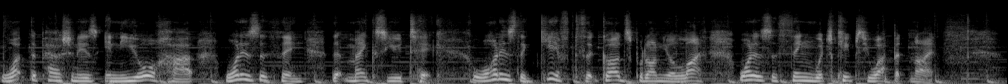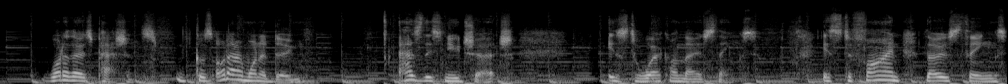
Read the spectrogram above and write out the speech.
what the passion is in your heart. What is the thing that makes you tick? What is the gift that God's put on your life? What is the thing which keeps you up at night? What are those passions? Because what I want to do as this new church is to work on those things. Is to find those things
